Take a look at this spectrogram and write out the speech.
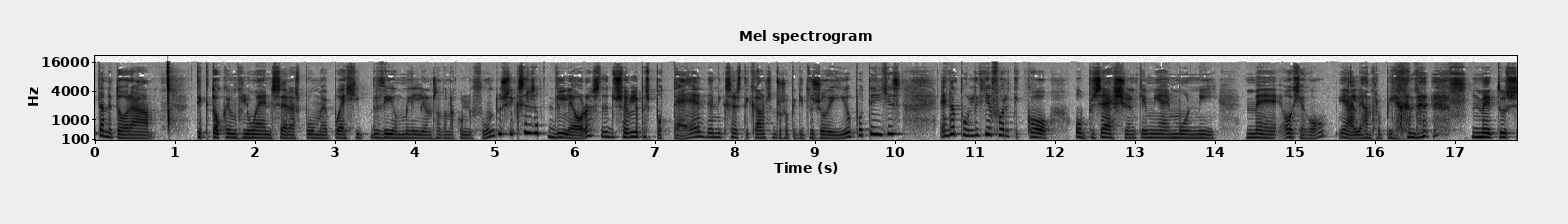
ήταν τώρα TikTok influencer ας πούμε που έχει 2 millions να τον ακολουθούν, τους ήξερες από την τηλεόραση, δεν τους έβλεπες ποτέ, δεν ήξερες τι κάνουν στην προσωπική τους ζωή, οπότε είχες ένα πολύ διαφορετικό obsession και μια αιμονή με, όχι εγώ, οι άλλοι άνθρωποι είχαν, με τους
